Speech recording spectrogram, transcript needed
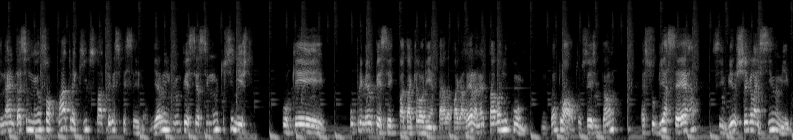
e na realidade, se não me engano, só quatro equipes bateram esse PC. Velho. E era um, um PC assim muito sinistro, porque o primeiro PC para dar aquela orientada para a galera, né, estava no cume, um ponto alto. Ou seja, então é subir a serra, se vira, chega lá em cima, amigo,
